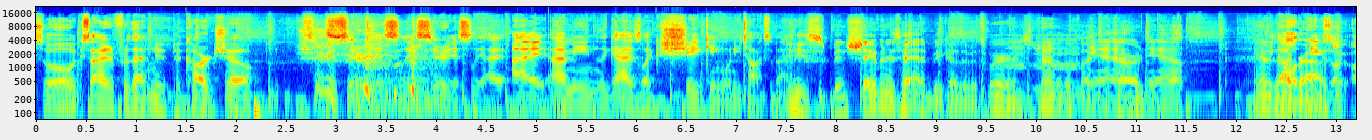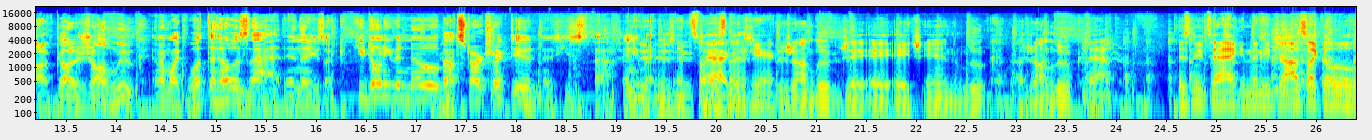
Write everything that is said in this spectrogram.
so excited for that new Picard show. Seriously. seriously. I, I, I mean, the guy's like shaking when he talks about it. He's been shaving his head because of it's weird. He's trying to look like mm, yeah, Picard. yeah. And his He called- eyebrows. He's like, I've got a Jean Luc, and I'm like, what the hell is that? And then he's like, you don't even know about Star Trek, dude. And He's uh, His new- anyway. his new That's why he's tag not is here. Jean Luc, J A H N Luc, Jean Luc. Yeah. His new tag, and then he draws like a little.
